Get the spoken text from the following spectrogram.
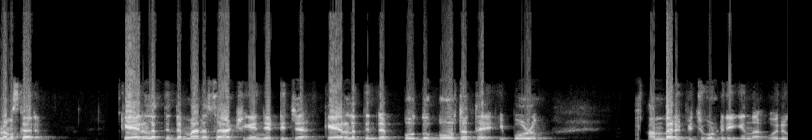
നമസ്കാരം. കേരളത്തിന്റെ മനസാക്ഷിയെ ഞെട്ടിച്ച് കേരളത്തിന്റെ പൊതുബോധത്തെ ഇപ്പോഴും അമ്പരപ്പിച്ചുകൊണ്ടിരിക്കുന്ന ഒരു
